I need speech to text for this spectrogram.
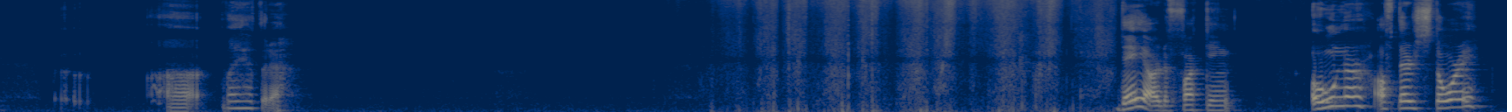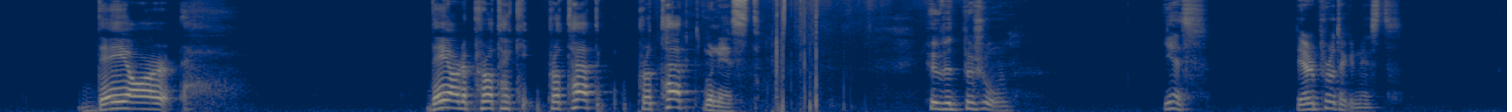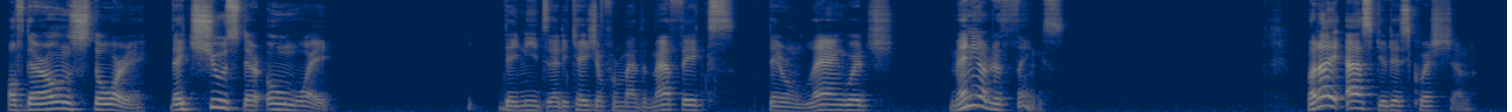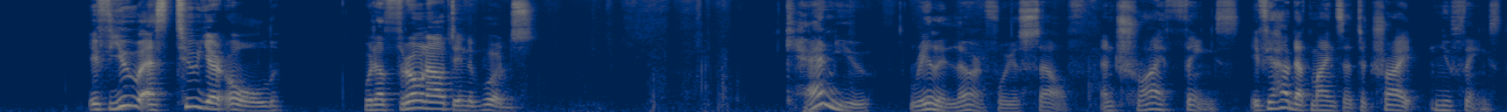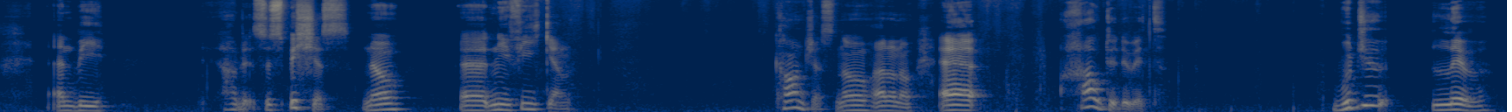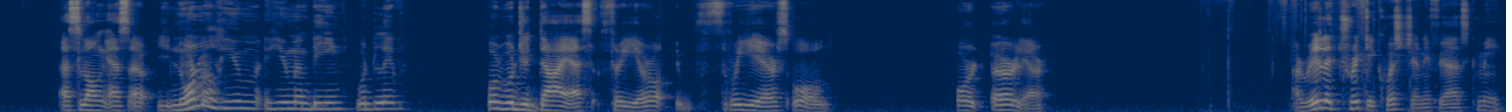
Uh, vad heter det? They are the fucking owner of their story. They are... They are the protect, protect, protagonist Huvudperson. Yes. They are protagonists of their own story. They choose their own way. They need education for mathematics, their own language, many other things. But I ask you this question. If you, as two year old, would have thrown out in the woods, can you really learn for yourself and try things? If you have that mindset to try new things and be how do, suspicious, no, uh, nyfiken, conscious, no, I don't know, uh, how to do it? Would you live as long as a normal hum- human being would live? Or would you die as three, year three years old? Or earlier? A really tricky question if you ask me.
